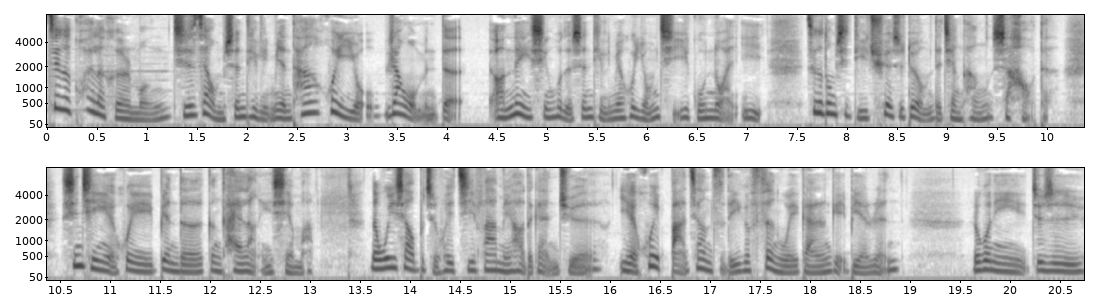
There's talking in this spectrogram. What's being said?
这个快乐荷尔蒙，其实，在我们身体里面，它会有让我们的呃内心或者身体里面会涌起一股暖意。这个东西的确是对我们的健康是好的，心情也会变得更开朗一些嘛。那微笑不只会激发美好的感觉，也会把这样子的一个氛围感染给别人。如果你就是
